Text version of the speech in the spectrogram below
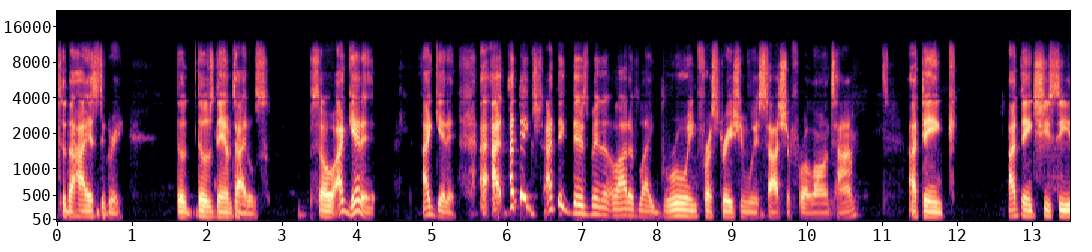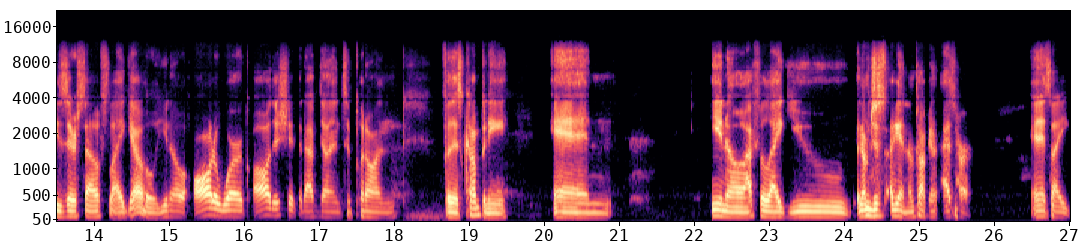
to the highest degree. The, those damn titles. So I get it. I get it. I, I, I think I think there's been a lot of like brewing frustration with Sasha for a long time. I think I think she sees herself like, yo, you know, all the work, all the shit that I've done to put on for this company, and you know, I feel like you and I'm just again, I'm talking as her. And it's like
